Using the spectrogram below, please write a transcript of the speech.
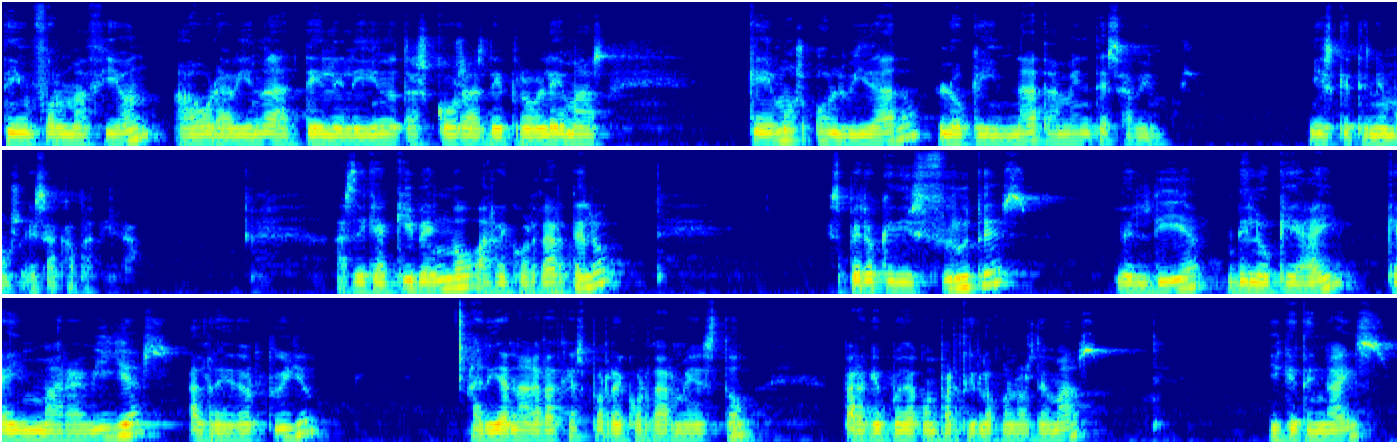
de información, ahora viendo la tele, leyendo otras cosas, de problemas, que hemos olvidado lo que innatamente sabemos. Y es que tenemos esa capacidad. Así que aquí vengo a recordártelo. Espero que disfrutes del día, de lo que hay, que hay maravillas alrededor tuyo. Ariana, gracias por recordarme esto para que pueda compartirlo con los demás y que tengáis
